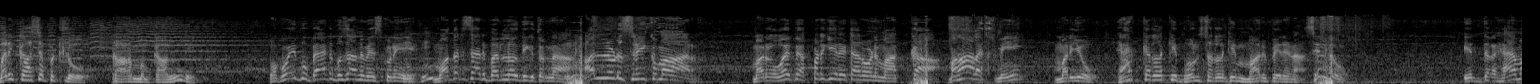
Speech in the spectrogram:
మరి కాసేపట్లో ప్రారంభం కానుంది. ఒకవైపు బ్యాట్ భుజాన్ని వేసుకుని మొదటిసారి బరిలోకి దిగుతున్న అల్లుడు శ్రీకుమార్. మరోవైపు ఎప్పటికీ రిటైర్ అని మా అక్క మహాలక్ష్మి మరియు హ్యాకర్లకి బౌన్సర్లకి మారుపేరిన సింధు. ఇద్దరు హేమ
